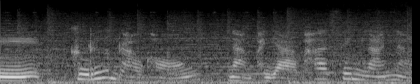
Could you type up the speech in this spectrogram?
นี้คือเรื่องราวของนางพญาผ้าสิ้นล้านนา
